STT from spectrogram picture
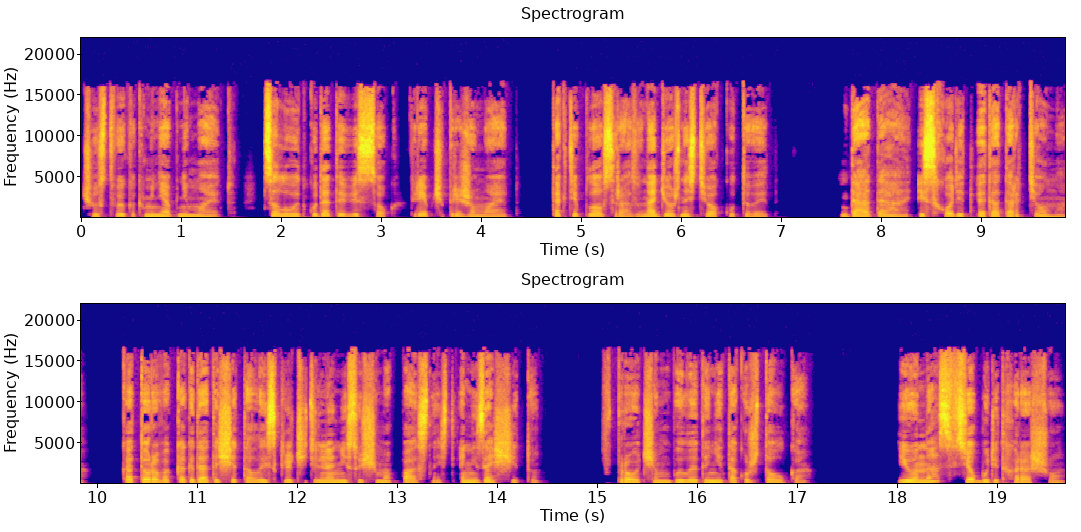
Чувствую, как меня обнимают. Целуют куда-то в висок, крепче прижимают. Так тепло сразу, надежностью окутывает. Да-да, исходит это от Артема которого когда-то считала исключительно несущим опасность, а не защиту. Впрочем, было это не так уж долго. И у нас все будет хорошо.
